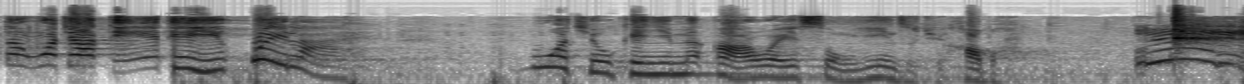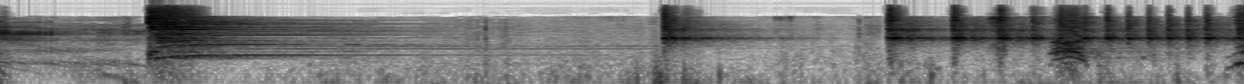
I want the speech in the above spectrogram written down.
等我家爹爹一回来，我就给你们二位送银子去，好不好？嗯。哎，你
